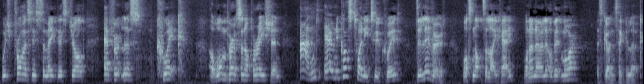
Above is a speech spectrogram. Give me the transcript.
which promises to make this job effortless, quick, a one person operation and it only costs 22 quid delivered. What's not to like eh? Want to know a little bit more? Let's go and take a look.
